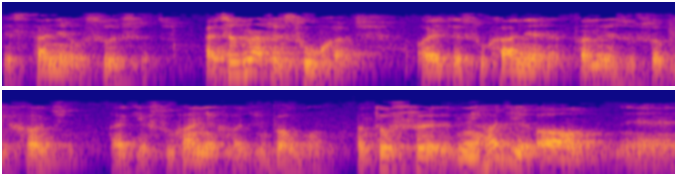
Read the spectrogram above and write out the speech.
jest w stanie usłyszeć. Ale co znaczy słuchać? O jakie słuchanie Panu Jezusowi chodzi? O jakie słuchanie chodzi Bogu? Otóż nie chodzi o e,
